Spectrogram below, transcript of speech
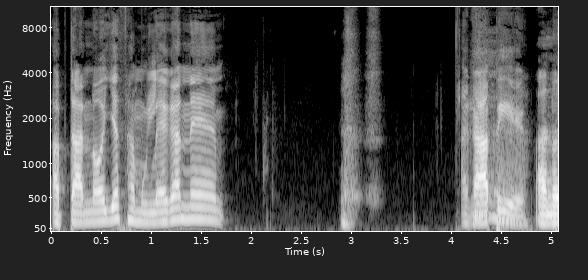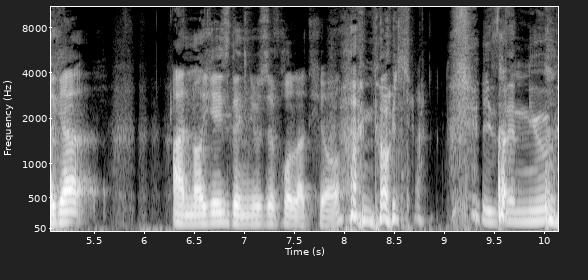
από τα νόγια θα μου λέγανε. Αγάπη. Ανόγια. Ανόγια is the new ζευγολατιό. Ανόγια. Is the new.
